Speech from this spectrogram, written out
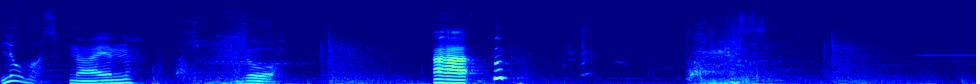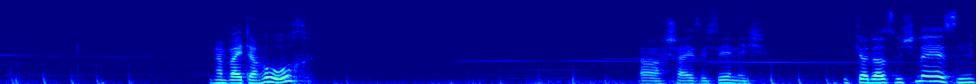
Lumos. Nein. So. Aha. Hup. Dann weiter hoch. Oh, scheiße, ich sehe nicht. Ich kann das nicht lesen.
